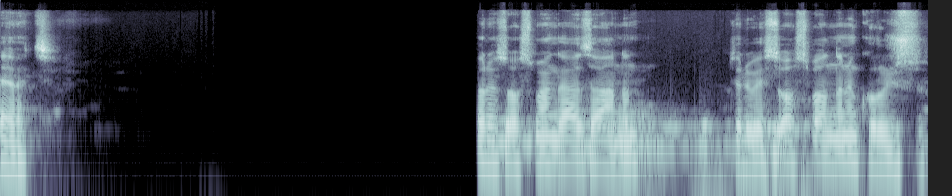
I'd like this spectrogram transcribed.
Evet. Burası Osman Gazi Han'ın türbesi. Osmanlı'nın kurucusu.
